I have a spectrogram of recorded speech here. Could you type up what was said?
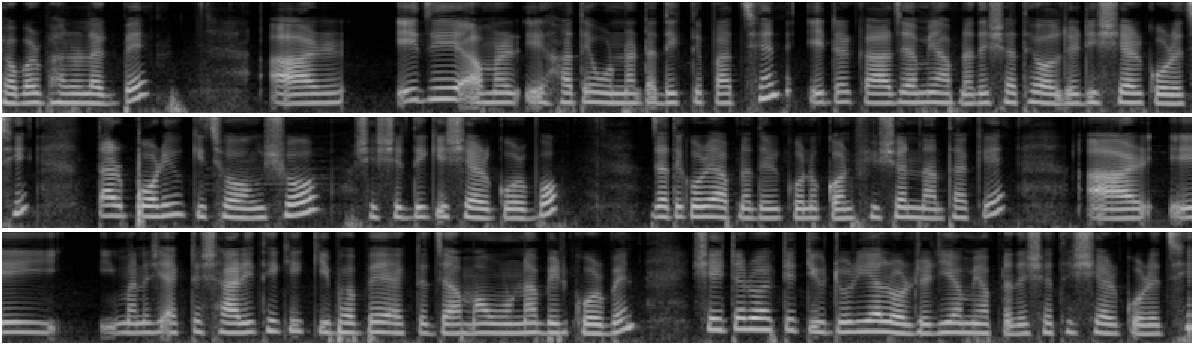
সবার ভালো লাগবে। আর এই যে আমার হাতে ওড়নাটা দেখতে পাচ্ছেন, এটার কাজ আমি আপনাদের সাথে অলরেডি শেয়ার করেছি। তারপরেও কিছু অংশ শেষের দিকে শেয়ার করব, যাতে করে আপনাদের কোনো কনফিউশন না থাকে। আর এই মানে একটা শাড়ি থেকে কীভাবে একটা জামা ওড়না বের করবেন, সেইটারও একটা টিউটোরিয়াল অলরেডি আমি আপনাদের সাথে শেয়ার করেছি।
